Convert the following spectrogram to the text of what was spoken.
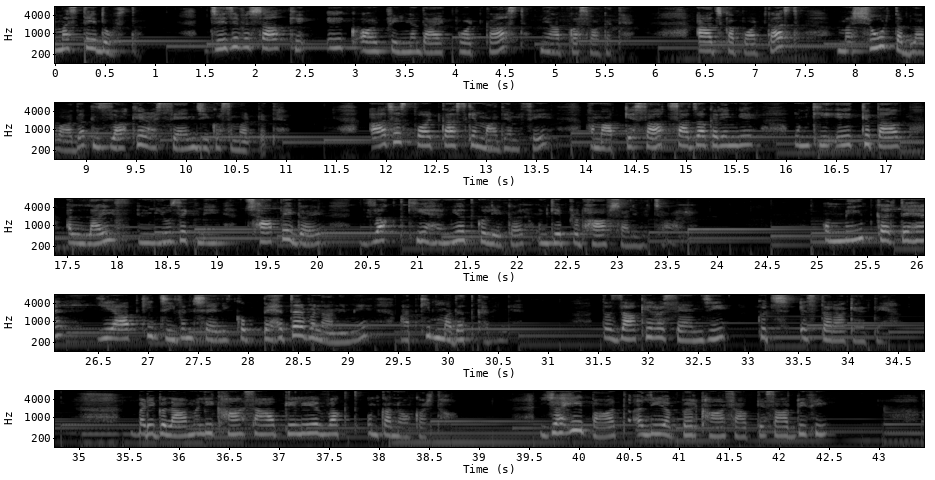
नमस्ते दोस्तों। जे जे विशाख के एक और प्रेरणादायक पॉडकास्ट में आपका स्वागत है। आज का पॉडकास्ट मशहूर तबला वादक जाकिर हुसैन जी को समर्पित है। आज इस पॉडकास्ट के माध्यम से हम आपके साथ साझा करेंगे उनकी एक किताब अ लाइफ इन म्यूज़िक में छापे गए वक्त की अहमियत को लेकर उनके प्रभावशाली विचार। उम्मीद करते हैं ये आपकी जीवन शैली को बेहतर बनाने में आपकी मदद करेंगे। तो जाकिर हुसैन जी, कुछ इस तरह कहते हैं। बड़े गुलाम अली खां साहब के लिए वक्त उनका नौकर था। यही बात अली अकबर खां साहब के साथ भी थी।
